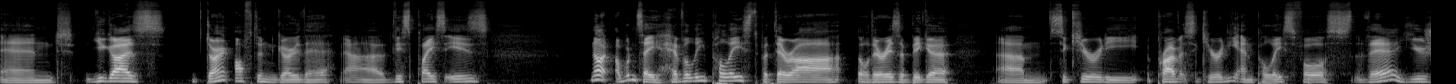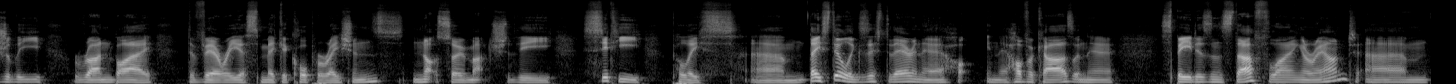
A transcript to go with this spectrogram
and you guys don't often go there. Uh, this place is not I wouldn't say heavily policed, but there are or there is a bigger um, security, private security and police force there, usually run by the various mega corporations, not so much the city police. Um, they still exist there in their ho- in their hover cars and their speeders and stuff flying around, um,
